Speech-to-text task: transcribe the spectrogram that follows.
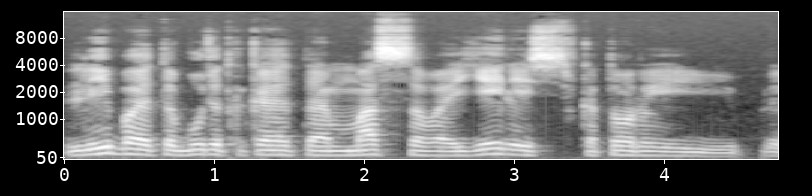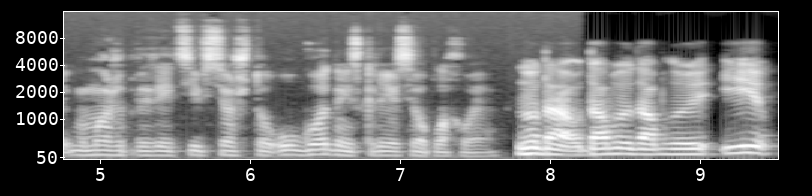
либо это будет какая-то массовая ересь, в которой может произойти все, что угодно и, скорее всего, плохое. Ну да, у WWE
